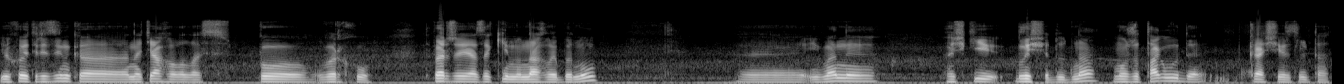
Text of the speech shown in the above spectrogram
І виходить резинка натягувалась по верху. Тепер же я закину на глибину. Е, і в мене гачки ближче до дна. Може так буде кращий результат.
